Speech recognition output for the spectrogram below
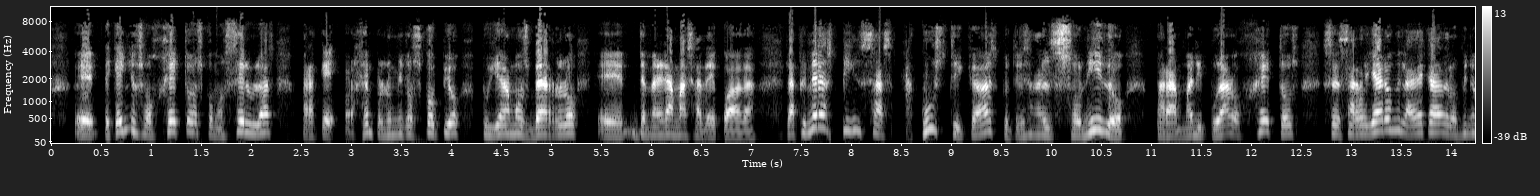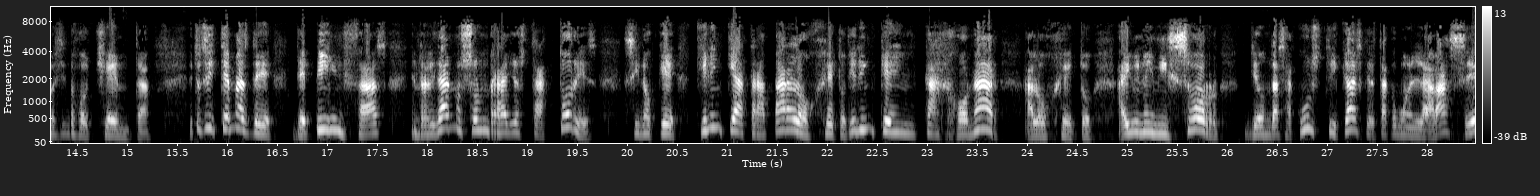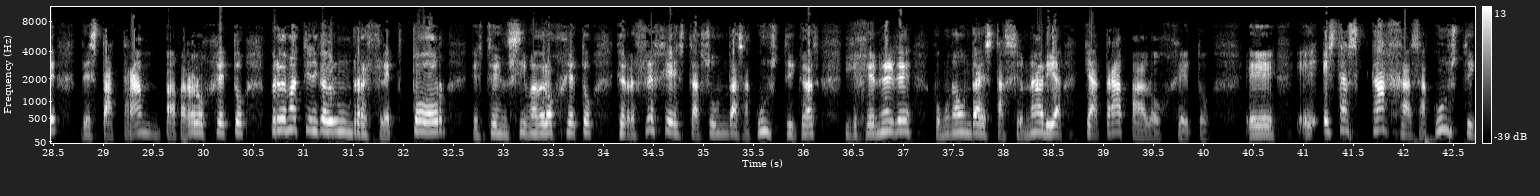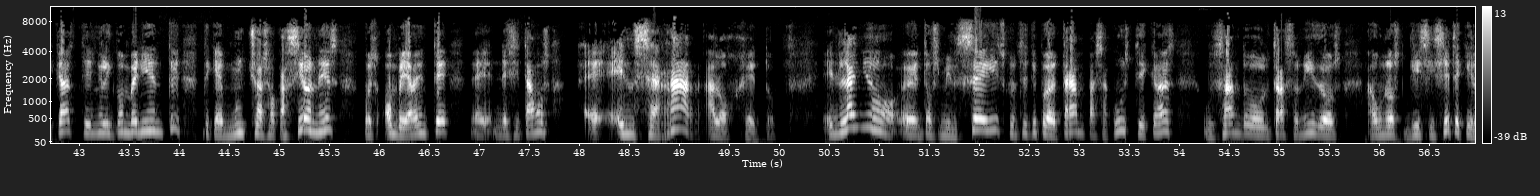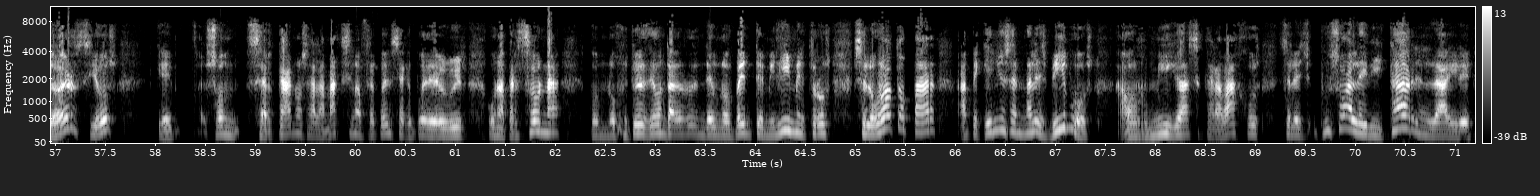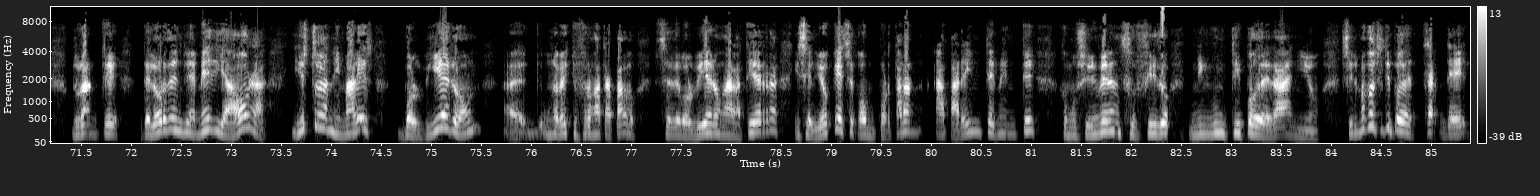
pequeños objetos como células, para que, por ejemplo, en un microscopio pudiéramos verlo de manera más adecuada. Las primeras pinzas acústicas que utilizan el sonido para manipular objetos se desarrollaron en la década de los 1980. Estos sistemas de, pinzas en realidad no son rayos tractores, sino que tienen que atrapar al objeto, tienen que encajonar al objeto. Hay un emisor de ondas acústicas que está como en la base de esta trampa para el objeto, pero además tiene que haber un reflector que esté encima del objeto que refleje estas ondas acústicas y que genere como una onda estacionaria que atrapa al objeto. Eh, eh, estas cajas acústicas tienen el inconveniente de que en muchas ocasiones, pues obviamente eh, necesitamos eh, encerrar al objeto. En el año 2006, con este tipo de trampas acústicas, usando ultrasonidos a unos 17 kilohercios, que son cercanos a la máxima frecuencia que puede oír una persona, con longitudes de onda de unos 20 milímetros, se logró atopar a pequeños animales vivos, a hormigas, carabajos, se les puso a levitar en el aire durante del orden de media hora. Y estos animales volvieron, eh, una vez que fueron atrapados, se devolvieron a la tierra y se vio que se comportaban aparentemente como si no hubieran sufrido ningún tipo de daño. Sin embargo, este tipo de,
